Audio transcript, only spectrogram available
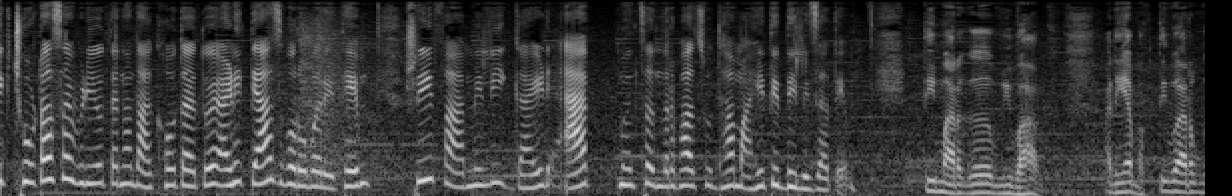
एक छोटासा व्हिडिओ त्यांना दाखवता येतो आहे आणि त्याचबरोबर इथे श्री फॅमिली गाईड ॲप संदर्भात सुद्धा माहिती दिली जाते. ती मार्ग विभाग. आणि या भक्तिमार्ग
